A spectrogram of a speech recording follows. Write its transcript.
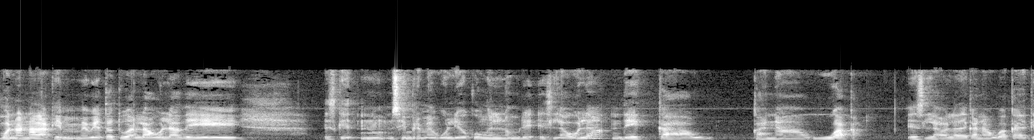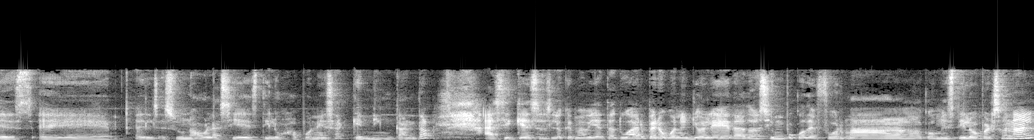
Bueno, nada, que me voy a tatuar la ola de... Es que mm, siempre me hago un lío con el nombre. Es la ola de Kau- Kanawaka. Es la ola de Kanawaka, que es, eh, es una ola así estilo japonesa, que me encanta. Así que eso es lo que me voy a tatuar, pero bueno, yo le he dado así un poco de forma con mi estilo personal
